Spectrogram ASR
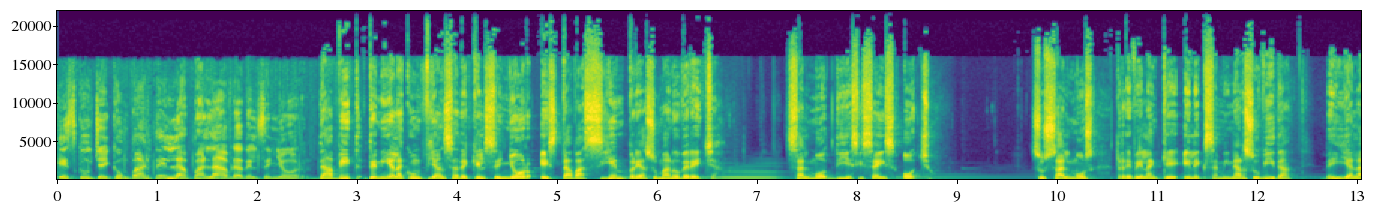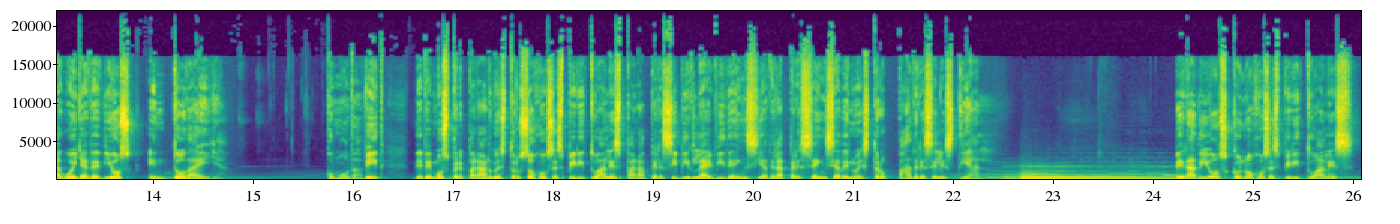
Escucha y comparte la palabra del Señor. David tenía la confianza de que el Señor estaba siempre a su mano derecha. Salmo 16, 8. Sus salmos revelan que el examinar su vida veía la huella de Dios en toda ella. Como David, debemos preparar nuestros ojos espirituales para percibir la evidencia de la presencia de nuestro Padre Celestial. Ver a Dios con ojos espirituales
